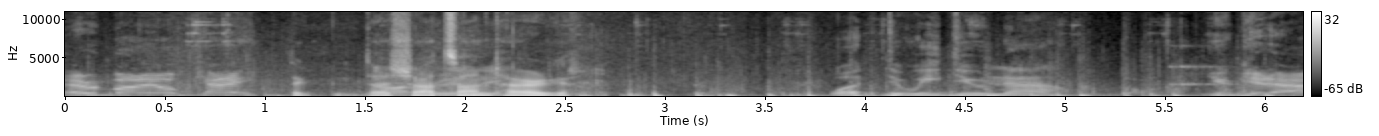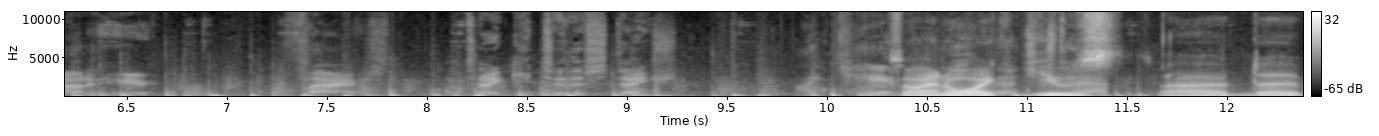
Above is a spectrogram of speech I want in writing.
Everybody okay? the, the Not shots on target. What do we do now? You get out of here. Fast. Take you to the station. I can't. So I know I could use uh, the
